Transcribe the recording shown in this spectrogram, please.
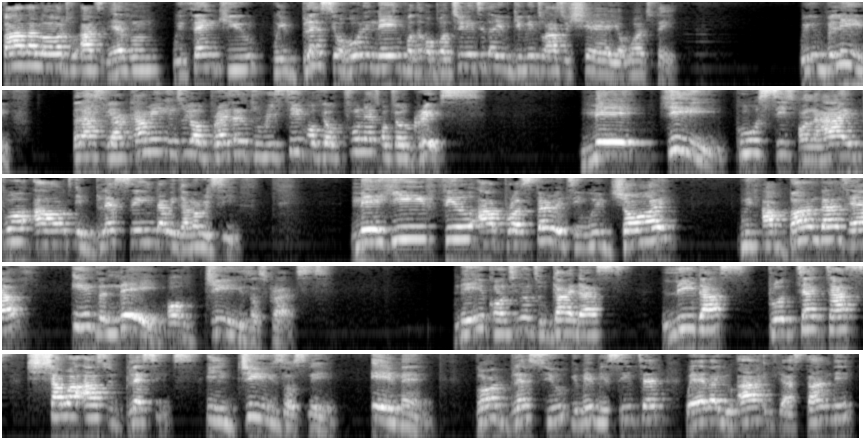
Father, Lord, who art in heaven, we thank you. We bless your holy name for the opportunity that you've given to us to share your word today. We believe that as we are coming into your presence to receive of your fullness of your grace, may he who sits on high pour out a blessing that we cannot receive. May he fill our prosperity with joy, with abundant health, in the name of Jesus Christ. May you continue to guide us, lead us, protect us, shower us with blessings. In Jesus' name, amen. God bless you. You may be seated wherever you are if you are standing,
